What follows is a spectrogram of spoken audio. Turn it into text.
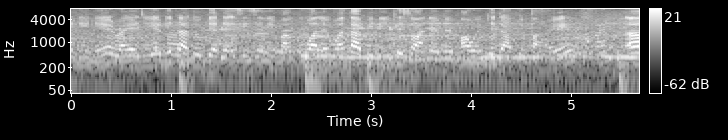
အနေနဲ့ Riot ရဲ့မြေတာတုတ်ပြတ်တဲ့အစီအစဉ်လေးမှာကိုကလည်းဝမ်းသာပီတိဖြစ်စွာနဲ့ပဲပါဝင်ဖြစ်တာဖြစ်ပါတယ်။အာ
